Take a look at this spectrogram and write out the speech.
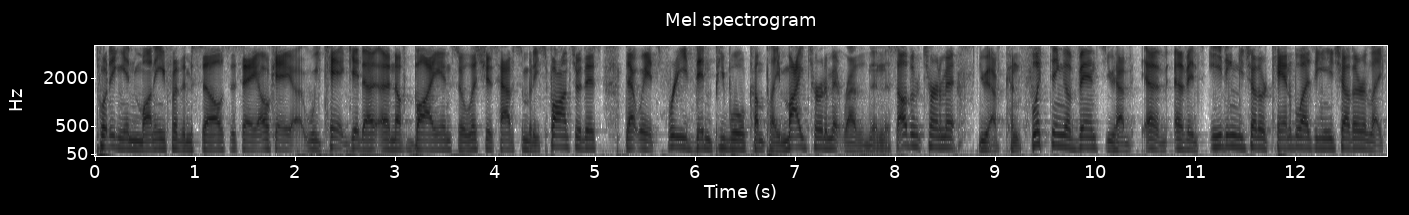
putting in money for themselves to say, okay, we can't get a, enough buy in, so let's just have somebody sponsor this. That way it's free. Then people will come play my tournament rather than in this other tournament. You have conflicting events. You have ev- events eating each other, cannibalizing each other. Like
